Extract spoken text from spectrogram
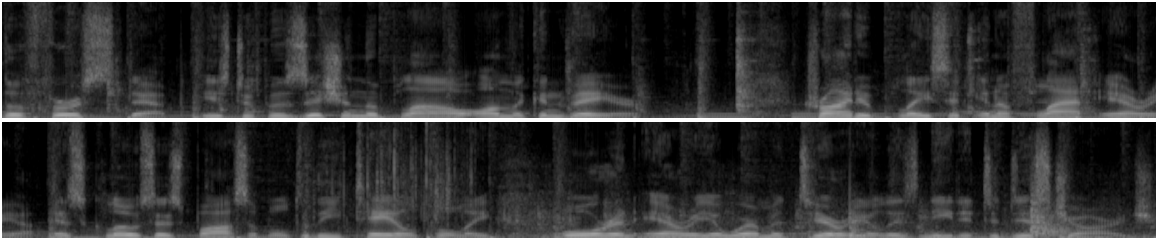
The first step is to position the plow on the conveyor Try to place it in a flat area as close as possible to the tail pulley or an area where material is needed to discharge.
